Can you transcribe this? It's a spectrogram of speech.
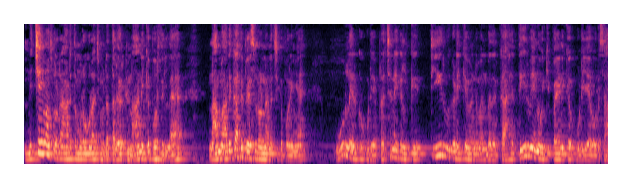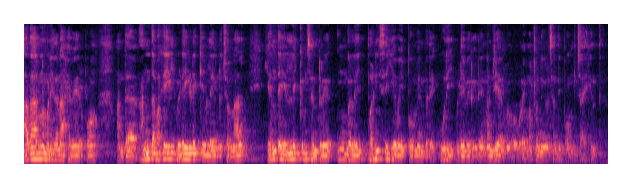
நிச்சயமா சொல்றேன் அடுத்த முறை ஊராட்சி மன்ற தலைவருக்கு நான் நிற்க போறது இல்லை நாம அதுக்காக பேசுறோம்னு நினைச்சுக்க போறீங்க. ஊரில் இருக்கக்கூடிய பிரச்சனைகளுக்கு தீர்வு கிடைக்க வேண்டும் என்பதற்காக தீர்வை நோக்கி பயணிக்கக்கூடிய ஒரு சாதாரண மனிதனாகவே இருப்போம். அந்த அந்த வகையில் விடை கிடைக்கவில்லை என்று சொன்னால் எந்த எல்லைக்கும் சென்று உங்களை பணி செய்ய வைப்போம் என்பதை கூறி விடைபெறுகிறேன். நன்றி அன்பு உறவுகளை. மற்ற நிகழ்ச்சி சந்திப்போம். ஜெய்ஹிந்த்.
